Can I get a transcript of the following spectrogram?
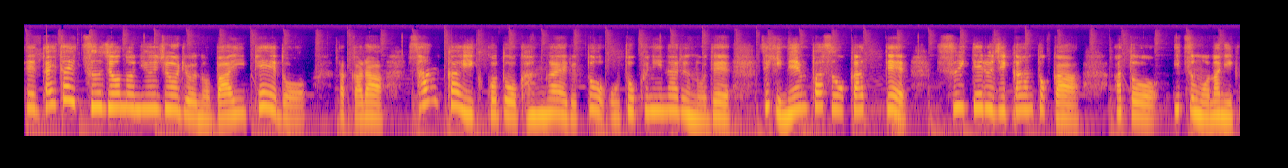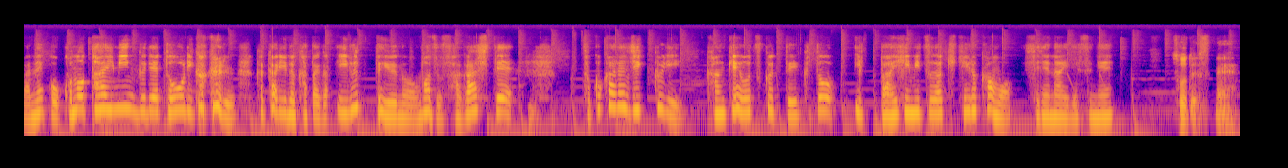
で大体通常の入場料の倍程度だから3回行くことを考えるとお得になるのでぜひ年パスを買って空いてる時間とかあといつも何かねこうこのタイミングで通りかかる 係の方がいるっていうのをまず探してそこからじっくり関係を作っていくといっぱい秘密が聞けるかもしれないですね。そうですね。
